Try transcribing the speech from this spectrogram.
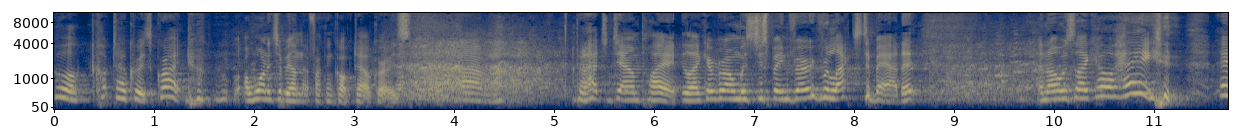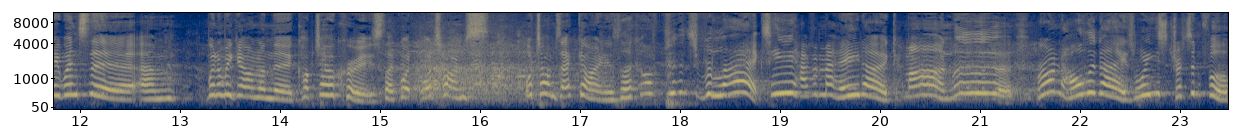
Oh, cocktail cruise, great. I wanted to be on that fucking cocktail cruise. Um, but I had to downplay it. Like, everyone was just being very relaxed about it. And I was like, oh, hey, hey, when's the, um, when are we going on the cocktail cruise? Like, what, what time's, what time's that going? He's like, oh, let's relax. Here, have a mojito. Come on. We're on holidays. What are you stressing for?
